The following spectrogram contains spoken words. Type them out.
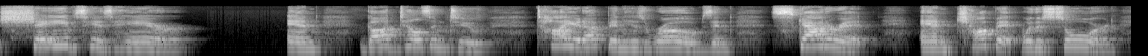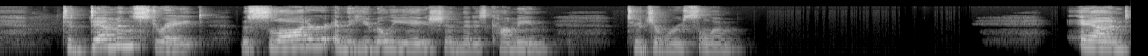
shaves his hair, and God tells him to tie it up in his robes and scatter it and chop it with a sword to demonstrate the slaughter and the humiliation that is coming to Jerusalem. and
